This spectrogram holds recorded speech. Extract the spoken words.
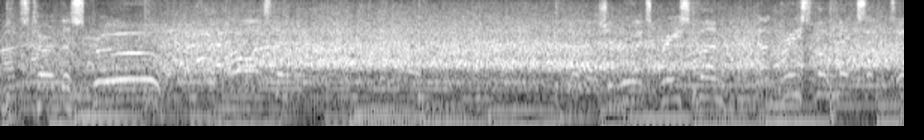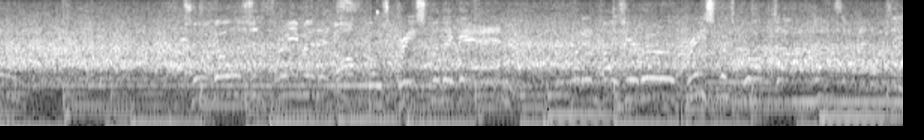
France turn the screw. Oh, Griezmann. And Griezmann makes it two. Two goals in three minutes. Off goes Griezmann again. Put in by Giroud. Griezmann's brought down. That's a penalty.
